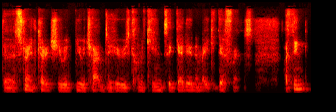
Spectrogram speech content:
the strength coach you were you were chatting to who is kind of keen to get in and make a difference. I think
